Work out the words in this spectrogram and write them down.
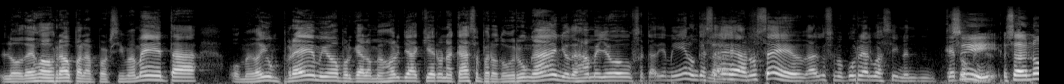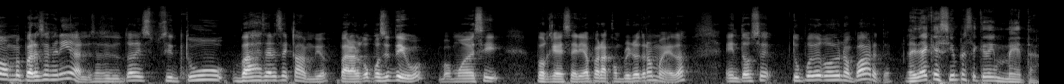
¿Lo dejo ahorrado para la próxima meta? ¿O me doy un premio? Porque a lo mejor ya quiero una casa, pero dure un año. Déjame yo sacar 10 mil, aunque Claro. sea. No sé. Algo se me ocurre algo así. ¿no? ¿Qué Sí, opinas? o sea, no, me parece genial. O sea, si tú, si tú vas a hacer ese cambio para algo positivo, vamos a decir, porque sería para cumplir otra meta, entonces tú puedes coger una parte. La idea es que siempre se quede en meta.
